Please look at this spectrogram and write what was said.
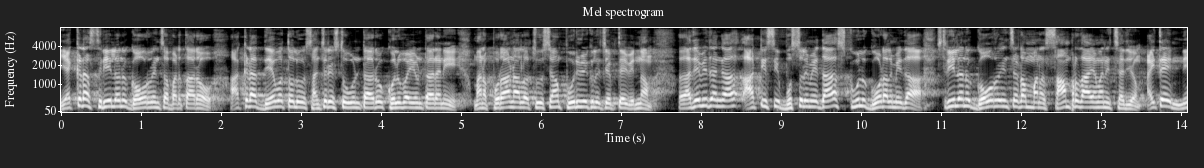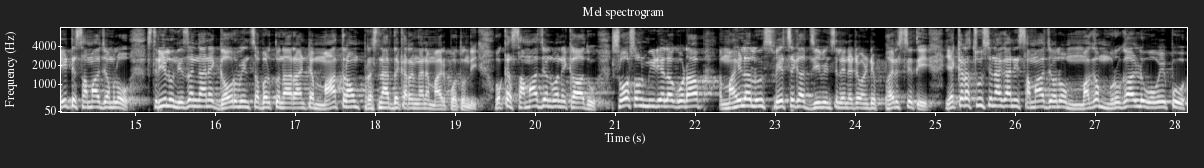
ఎక్కడ స్త్రీలను గౌరవించబడతారో అక్కడ దేవతలు సంచరిస్తూ ఉంటారు కొలువై ఉంటారని మన పురాణాల్లో చూసాం పూర్వీకులు చెప్తే విన్నాం. అదేవిధంగా ఆర్టీసీ బస్సుల మీద స్కూల్ గోడల మీద స్త్రీలను గౌరవించడం మన సాంప్రదాయం అని చదివాం. అయితే నేటి సమాజంలో స్త్రీలు నిజంగానే గౌరవించబడుతున్నారా అంటే మాత్రం ప్రశ్నార్థకరంగానే మారిపోతుంది. ఒక సమాజంలోనే కాదు సోషల్ మీడియాలో కూడా మహిళలు స్వేచ్ఛగా జీవించలేనటువంటి పరిస్థితి. ఎక్కడ చూసినా కానీ సమాజంలో మగ మృగాళ్ళు ఓవైపు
